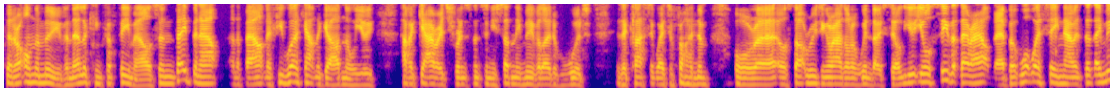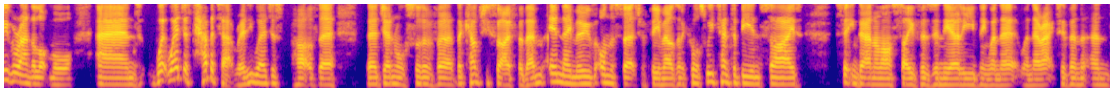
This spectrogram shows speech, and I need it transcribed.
that are on the move and they're looking for females. And they've been out and about. And if you work out in the garden or you have a garage, for instance, and you suddenly move a load of wood, is a classic way to find them, or uh, or start rooting around on a windowsill. You, will see that they're out there. But what we're seeing now is that they move around a lot more, and we're, we're just habitat really. We're just part of their their general sort of uh, the countryside for them. In they move on the search for females, and of course we tend to be inside, sitting down on our sofas in the early evening when they're when they're active, and and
